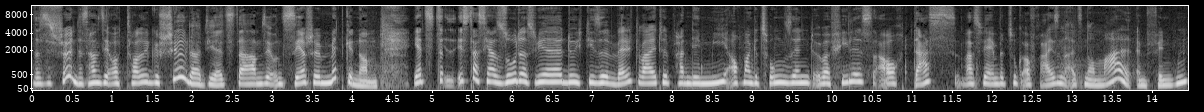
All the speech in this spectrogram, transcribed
Das ist schön, das haben Sie auch toll geschildert jetzt. Da haben Sie uns sehr schön mitgenommen. Jetzt ist das ja so, dass wir durch diese weltweite Pandemie auch mal gezwungen sind, über vieles, auch das, was wir in Bezug auf Reisen als normal empfinden,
